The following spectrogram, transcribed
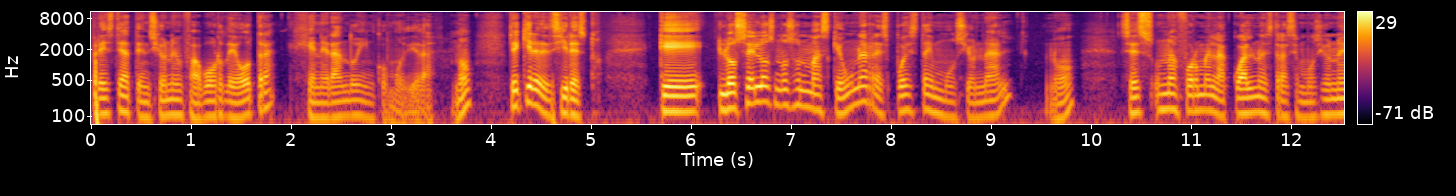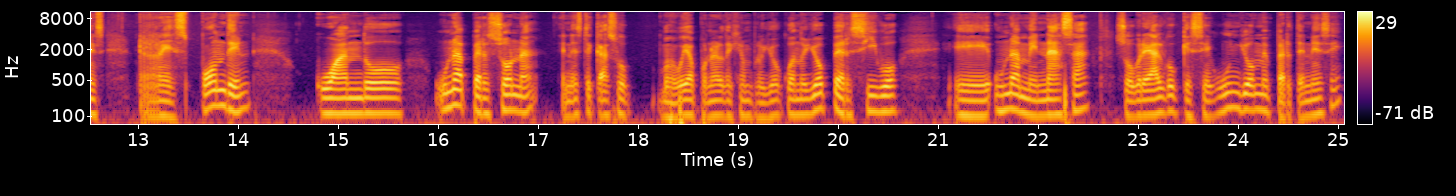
preste atención en favor de otra, generando incomodidad, ¿no? ¿Qué quiere decir esto? Que los celos no son más que una respuesta emocional, ¿no? Es una forma en la cual nuestras emociones responden cuando una persona, en este caso me voy a poner de ejemplo yo, cuando yo percibo eh, una amenaza sobre algo que según yo me pertenece,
